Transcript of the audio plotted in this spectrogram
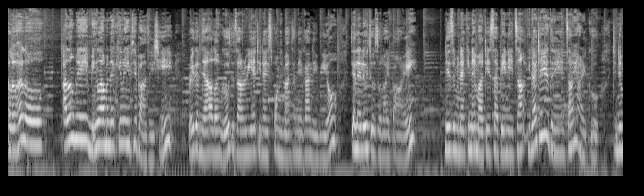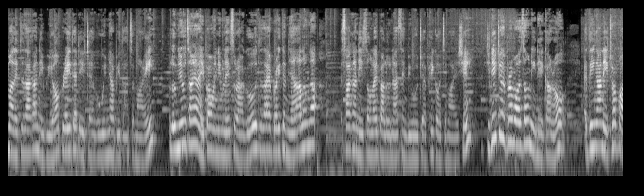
Hello Hello အားလုံးပဲမင်္ဂလာမနက်ခင်းလေးဖြစ်ပါစေရှင်ပရိသတ်များအားလုံးကိုဒီဇာရီရဲ့ D9 Sport မြန်မာ Channel ကနေပြီးတော့ပြန်လည်လို့ကြိုဆိုလိုက်ပါရစေနေ့စဉ်မနက်ခင်းထဲမှာတင်ဆက်ပေးနေကြ United ရဲ့သတင်းအကြောင်းအရာတွေကိုဒီနေ့မှလည်းဒီဇာကနေပြီးတော့ပရိသတ်တွေတန်ကိုဝေမျှပေးသွားကြပါမယ်ဘယ်လိုမျိုးအကြောင်းအရာတွေပါဝင်နေမလဲဆိုတာကိုဒီဇာပရိသတ်များအားလုံးကအစားကနေစုံလိုက်ပါလို့နားဆင်ပေးဖို့အတွက်ဖိတ်ခေါ်ကြပါရရှင်ဒီနေ့အတွက် promo ဆုံးအနေနဲ့ကတော့အသင်းကနေထွက်ခွာ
